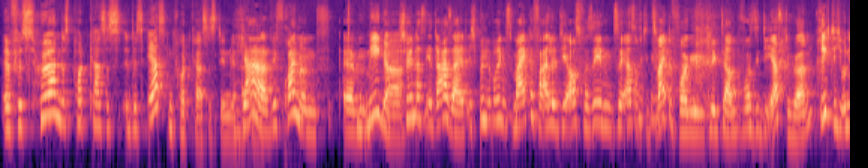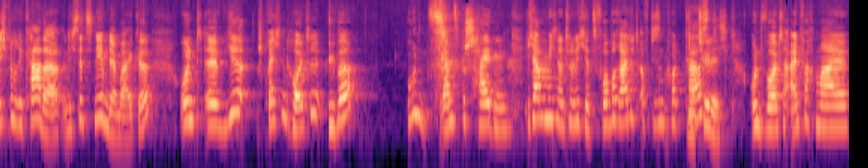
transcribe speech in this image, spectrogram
äh, fürs Hören des Podcasts, des ersten Podcasts, den wir hatten. Ja, wir freuen uns. Ähm, Mega. Schön, dass ihr da seid. Ich bin übrigens Maike für alle, die aus Versehen zuerst auf die zweite Folge geklickt haben, bevor sie die erste hören. Richtig, und ich bin Ricarda und ich sitze neben der Maike. Und äh, wir sprechen heute über uns. Ganz bescheiden. Ich habe mich natürlich jetzt vorbereitet auf diesen Podcast. Natürlich. Und wollte einfach mal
